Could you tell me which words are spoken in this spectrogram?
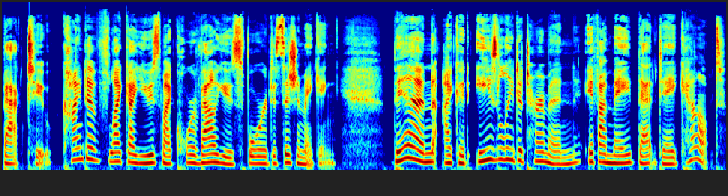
back to, kind of like I use my core values for decision making, then I could easily determine if I made that day count.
